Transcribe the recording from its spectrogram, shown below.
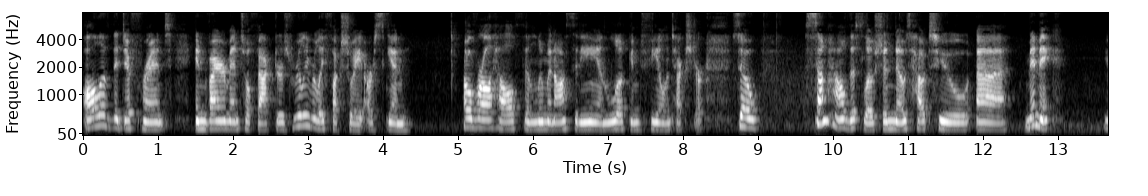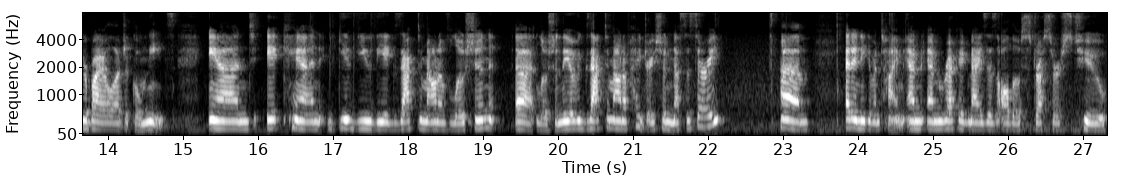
all of the different environmental factors really, really fluctuate our skin overall health and luminosity and look and feel and texture. So somehow this lotion knows how to uh, mimic your biological needs. And it can give you the exact amount of lotion, uh, lotion, the exact amount of hydration necessary um, at any given time and, and recognizes all those stressors to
